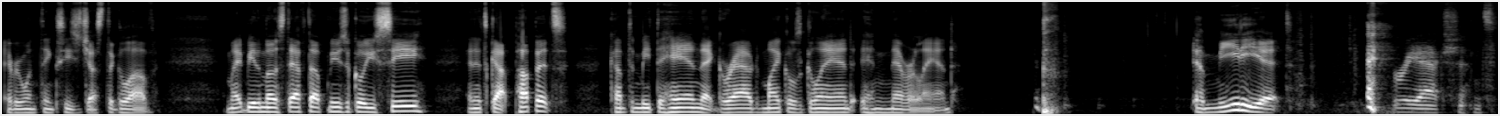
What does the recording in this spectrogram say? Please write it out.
everyone thinks he's just the glove. It might be the most effed up musical you see, and it's got puppets. Come to meet the hand that grabbed Michael's gland in Neverland. Immediate reactions.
